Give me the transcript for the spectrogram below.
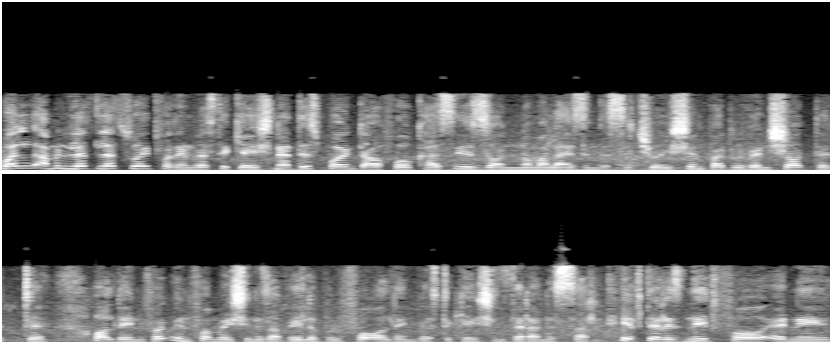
Well, I mean, let, let's wait for the investigation. At this point, our focus is on normalizing the situation, but we've ensured that uh, all the info- information is available for all the investigations that are necessary. If there is need for any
